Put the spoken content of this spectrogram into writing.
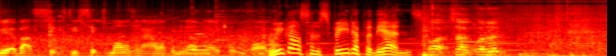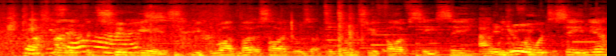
you hit about 66 miles an hour coming down the A45. We got some speed up at the end. Right, so well done. Thank That's you valid so for two years. You can ride motorcycles up to 125cc and we look forward to seeing you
